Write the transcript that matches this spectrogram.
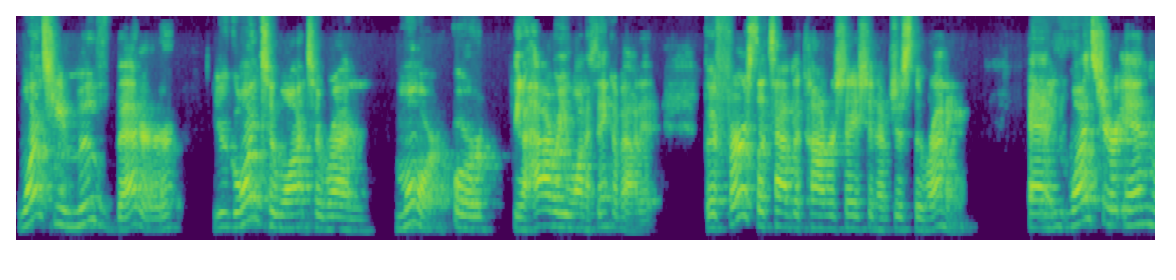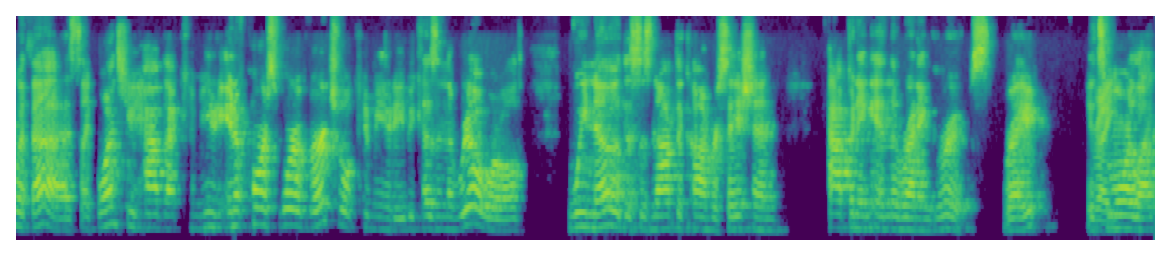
once you move better, you're going to want to run more, or you know, however you want to think about it. But first, let's have the conversation of just the running. And right. once you're in with us, like once you have that community, and of course, we're a virtual community because in the real world, we know this is not the conversation happening in the running groups, right? It's right. more like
